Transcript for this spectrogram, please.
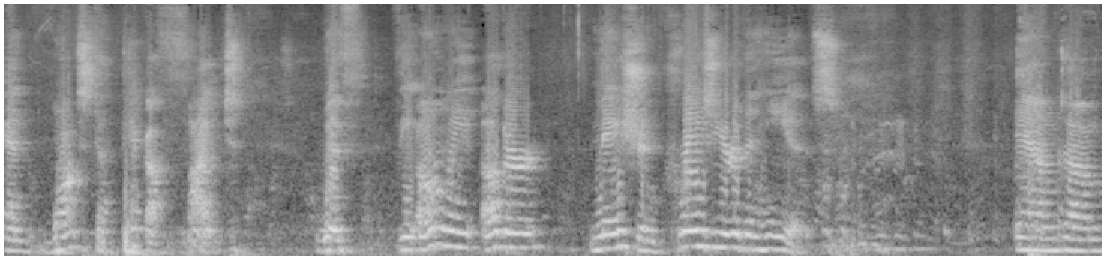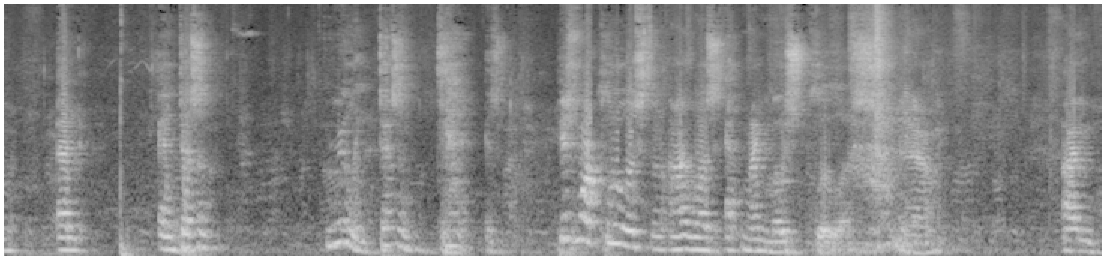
and wants to pick a fight with the only other nation crazier than he is. And, um, and, and doesn't, really doesn't get it as He's more clueless than I was at my most clueless, you know. I'm,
